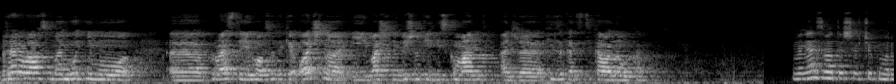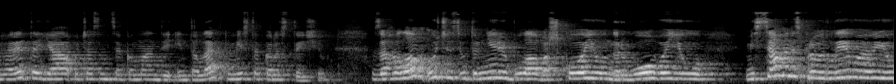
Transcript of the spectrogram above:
Бажаємо вам в майбутньому е, провести його все-таки очно і бачити більшу кількість команд, адже фізика це цікава наука. Мене звати Шевчук Маргарита, я учасниця команди Інтелект міста Коростишів. Загалом участь у турнірі була важкою, нервовою, місцями несправедливою,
